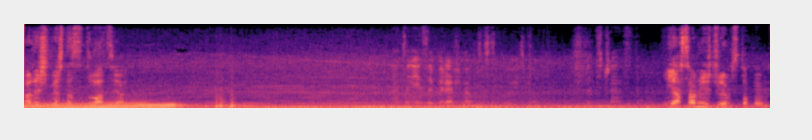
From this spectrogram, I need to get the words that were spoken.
Ale śmieszna sytuacja. A to nie zabierasz autostopowiczów zbyt często. Ja sam jeździłem stopem.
